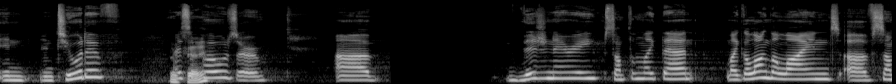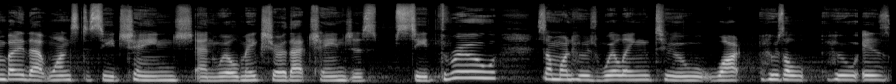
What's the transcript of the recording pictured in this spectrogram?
in, intuitive, I suppose, or, uh, visionary, something like that. Like along the lines of somebody that wants to see change and will make sure that change is seen through. someone who's willing to watch, who's a, who is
